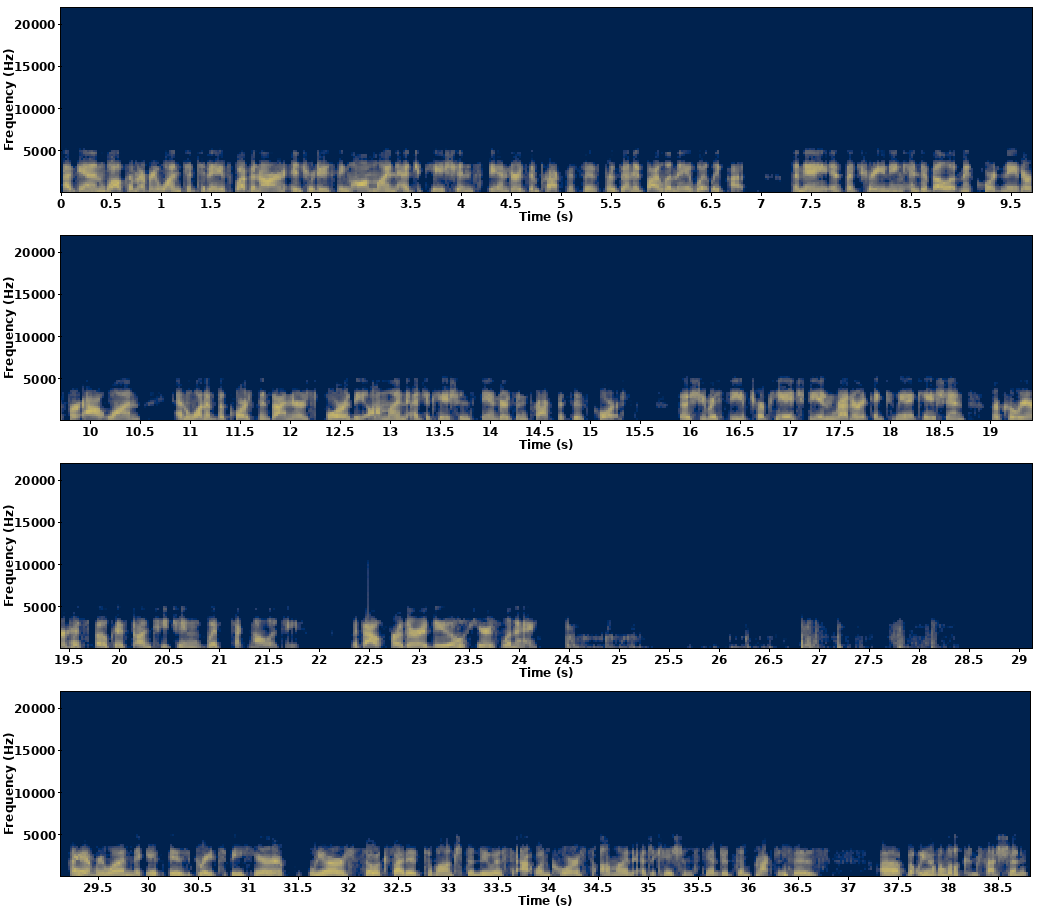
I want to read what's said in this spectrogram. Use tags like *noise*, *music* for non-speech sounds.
Again, welcome everyone to today's webinar, Introducing Online Education Standards and Practices, presented by Lene Whitley Putz. Lene is the Training and Development Coordinator for At @ONE and one of the course designers for the Online Education Standards and Practices course. Though she received her PhD in Rhetoric and Communication, her career has focused on teaching with technology. Without further ado, here's Lene. Hi everyone, it is great to be here. We are so excited to launch the newest At @ONE course, Online Education Standards and Practices. Uh, but we have a little confession.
